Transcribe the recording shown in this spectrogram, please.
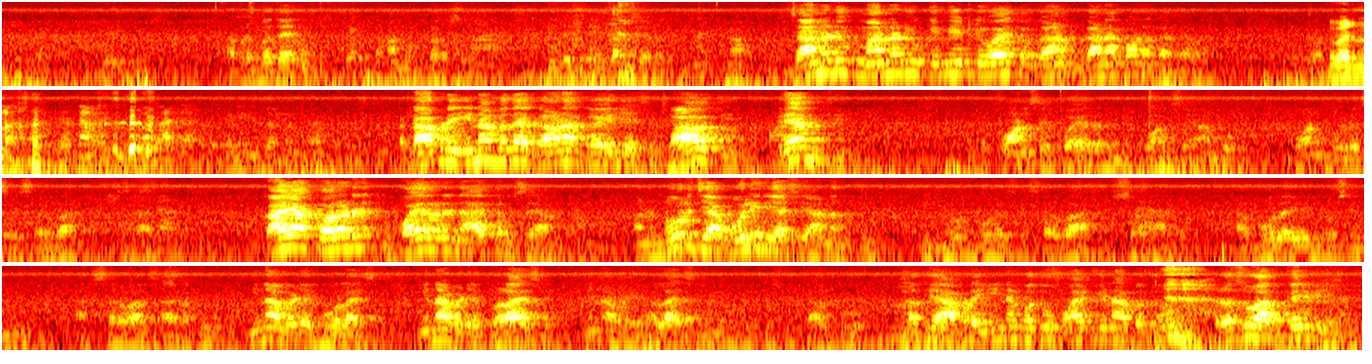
આપણે બધાનું એક આમનું લક્ષ્ય. બીજે કંઈ લક્ષ્ય નથી. જાનડ્યું માનડ્યું ગમે એટલી હોય તો ગાણ ગાણા કોના ગાતા હોય? વરના. એટલે આપણે એના બધા ગાણા ગાઈ રહ્યા છીએ. ભાવથી પ્રેમથી. કોણ છે? કોયરણી કોણ છે? કોણ બોલે છે સર્વા. કાયા કોરડે કોયરણી આયતમ છે આમ. અને નૂર જે આ બોલી રહ્યા છે આનંદથી એ નૂર બોલે છે સર્વા. આ બોલાવી રહ્યો છે આ સર્વા સાચું. એના વડે બોલાય છે એના વડે ભળાય છે એના વડે હલાય છે. એનું બધું કશું ચાલતું નથી. આપણે એને બધું ફાંપીને આ બધું રજૂઆત કરવી છે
